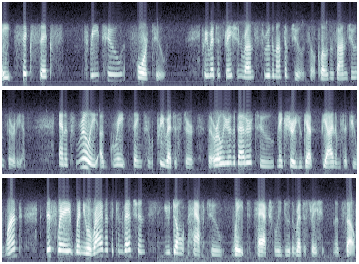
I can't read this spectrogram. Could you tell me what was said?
866 3242. Pre registration runs through the month of June, so it closes on June 30th. And it's really a great thing to pre register. The earlier the better to make sure you get the items that you want. This way, when you arrive at the convention, you don't have to wait to actually do the registration itself.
